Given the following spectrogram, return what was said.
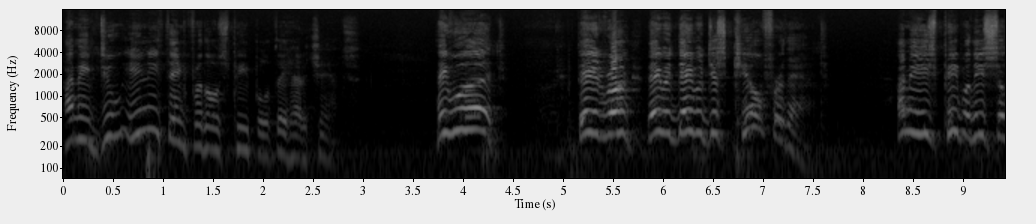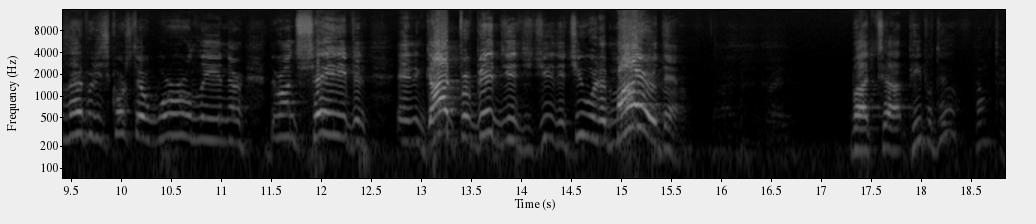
I mean, do anything for those people if they had a chance. They would. They'd run, they would, they would just kill for that. I mean, these people, these celebrities, of course, they're worldly and they're, they're unsaved, and, and God forbid you, that, you, that you would admire them. But uh, people do, don't they?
